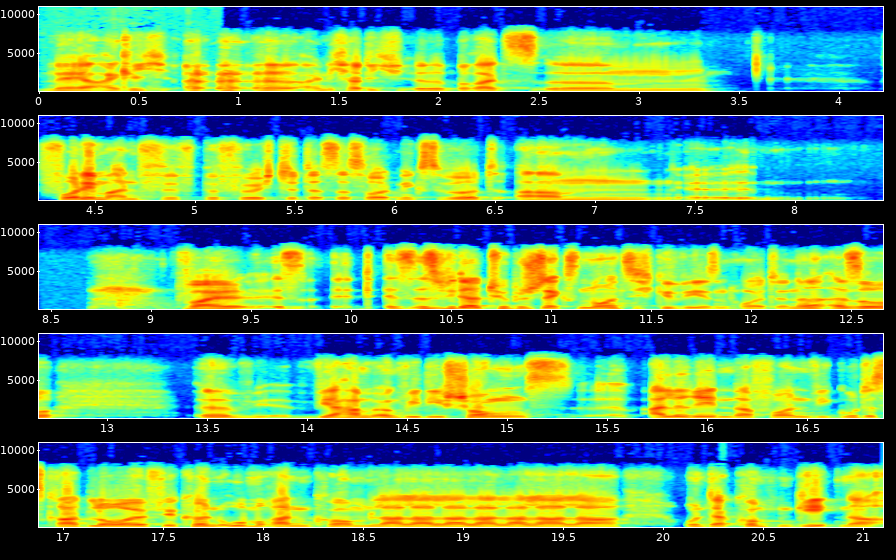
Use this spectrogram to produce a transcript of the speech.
Naja, eigentlich, eigentlich hatte ich äh, bereits ähm, vor dem Anpfiff befürchtet, dass das heute nichts wird. Ähm, äh, weil es, es ist wieder typisch 96 gewesen heute. Ne? Also äh, wir- wir haben irgendwie die Chance, äh, alle reden davon, wie gut es gerade läuft, wir können oben rankommen, la la la la la la la. Und da kommt ein Gegner,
